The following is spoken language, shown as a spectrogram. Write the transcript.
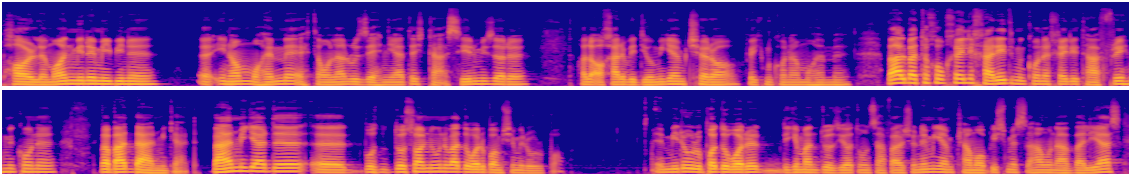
پارلمان میره می‌بینه اینا مهمه احتمالا رو ذهنیتش تاثیر می‌ذاره. حالا آخر ویدیو میگم چرا فکر می‌کنم مهمه. و البته خب خیلی خرید می‌کنه خیلی تفریح می‌کنه و بعد برمیگرده. برمیگرده دو سال میمونه بعد دوباره با میشه میره اروپا. میره اروپا دوباره دیگه من جزئیات اون سفرشو نمیگم کمابیش مثل همون اولی است.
